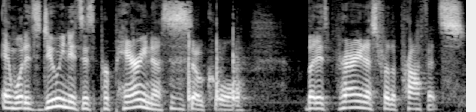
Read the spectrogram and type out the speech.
And what it's doing is it's preparing us. This is so cool. But it's preparing us for the prophets.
